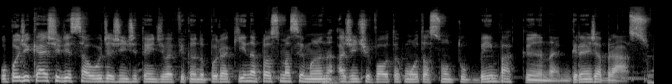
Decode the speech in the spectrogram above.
O podcast de saúde a gente entende vai ficando por aqui. Na próxima semana a gente volta com outro assunto bem bacana. Grande abraço.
